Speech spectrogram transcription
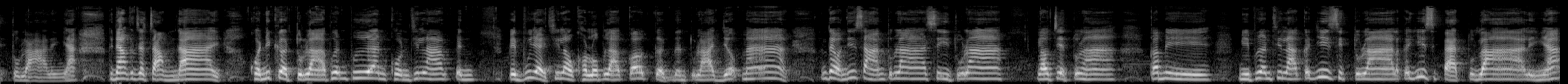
7 ตุลาอะไรเงี้ยพี่น่าก็จะจำได้ คนที่เกิดตุลาเพื่อนๆ คนที่รักเป็นเป็นผู้ใหญ่ที่เราเคารพรักก็เกิดเดือนตุลาเยอะมาก ตั้งแต่วันที่ 3 ตุลา4ตุลา เราเจ็ดตุลา ก็มีมีเพื่อนที่รักก็ยี่สิบตุลา แล้วก็ยี่สิบแปดตุลาอะไรเงี้ย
